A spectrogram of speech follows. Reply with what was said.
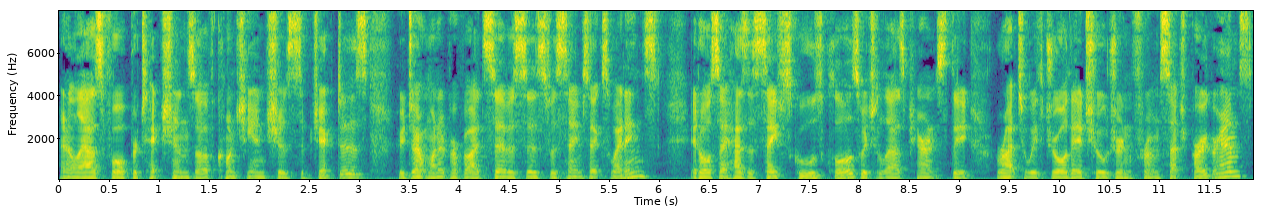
and allows for protections of conscientious objectors who don't want to provide services for same sex weddings. It also has a safe schools clause, which allows parents the right to withdraw their children from such programs.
